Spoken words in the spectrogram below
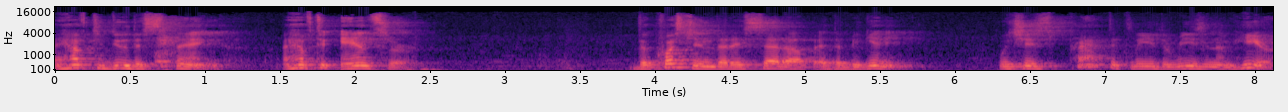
I have to do this thing. I have to answer the question that I set up at the beginning, which is practically the reason I'm here.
